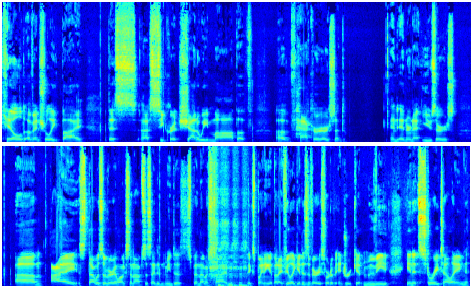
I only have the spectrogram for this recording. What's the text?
killed eventually by this uh, secret shadowy mob of of hackers and and internet users. Um, I that was a very long synopsis. I didn't mean to spend that much time explaining it, but I feel like it is a very sort of intricate movie in its storytelling.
